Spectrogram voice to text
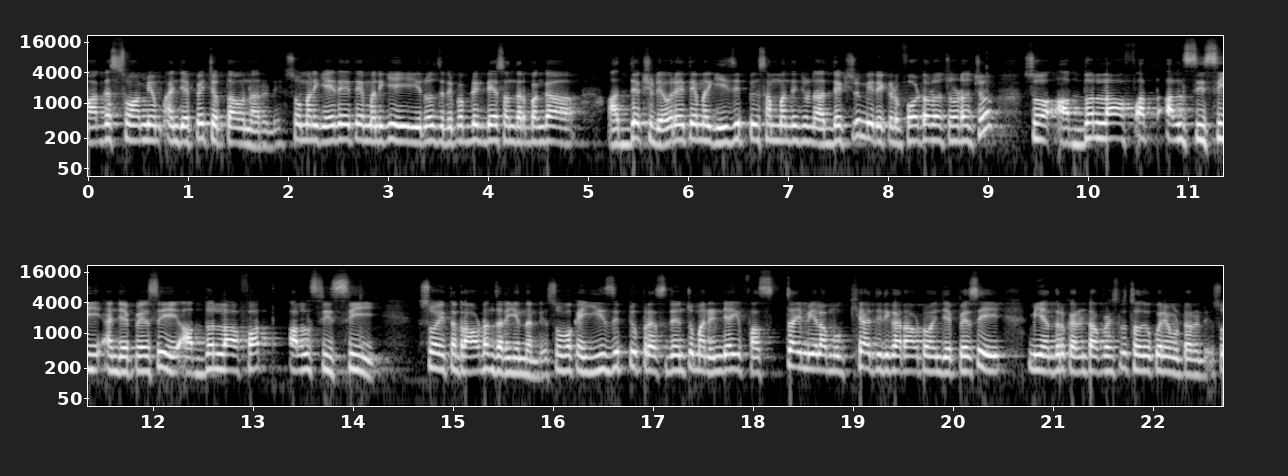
భాగస్వామ్యం అని చెప్పి చెప్తా ఉన్నారండి. సో మనకి ఏదైతే మనకి ఈరోజు రిపబ్లిక్ డే సందర్భంగా అధ్యక్షుడు ఎవరైతే మనకి ఈజిప్ట్కి సంబంధించిన అధ్యక్షుడు మీరు ఇక్కడ ఫోటోలో చూడొచ్చు. So Abdullah Fattah al Sisi అని చెప్పేసి Abdullah Fattah al Sisi so ఇతను రావడం జరిగిందండి. సో ఒక ఈజిప్ట్ ప్రెసిడెంట్ మన ఇండియాకి ఫస్ట్ టైం ఇలా ముఖ్య అతిథిగా రావడం అని చెప్పేసి మీ అందరూ కరెంట్ అఫైర్స్లో చదువుకునే ఉంటారండి. సో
